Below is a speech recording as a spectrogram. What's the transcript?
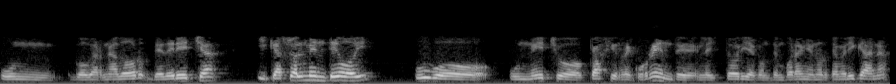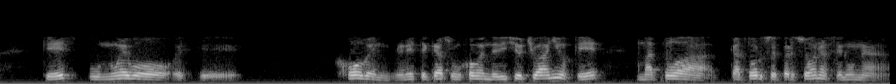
un gobernador de derecha y casualmente hoy hubo un hecho casi recurrente en la historia contemporánea norteamericana, que es un nuevo este, joven, en este caso un joven de 18 años, que mató a 14 personas en, una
